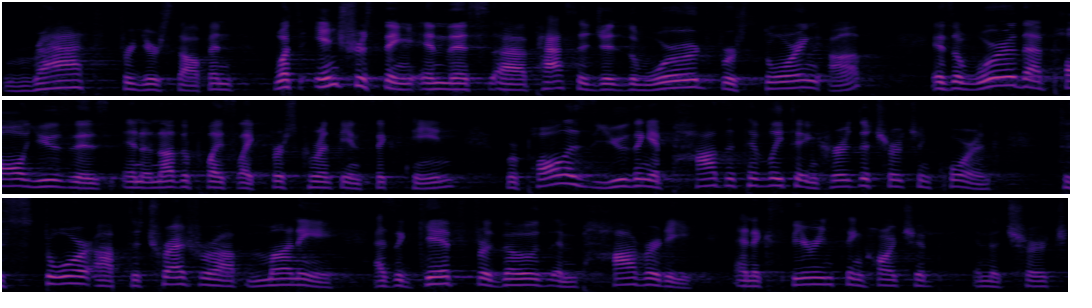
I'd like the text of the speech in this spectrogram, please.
Wrath for yourself. And what's interesting in this uh, passage is the word for storing up is a word that Paul uses in another place like 1 Corinthians 16, where Paul is using it positively to encourage the church in Corinth to store up, to treasure up money as a gift for those in poverty and experiencing hardship in the church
